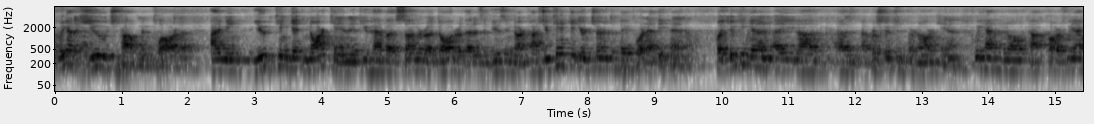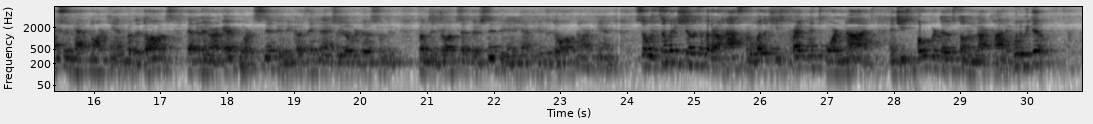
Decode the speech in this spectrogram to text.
We got a huge problem in Florida. I mean, you can get Narcan if you have a son or a daughter that is abusing narcotics. You can't get your insurance to pay for an EpiPen, but you can get an, a, uh, a, a, prescription for Narcan. We have it in all the cop cars. We actually have Narcan for the dogs that are in our airport sniffing because they can actually overdose from the, from the drugs that they're sniffing, and you have to give the dog Narcan. So when somebody shows up at our hospital, whether she's pregnant or not, and she's overdosed on a narcotic, what do we do?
